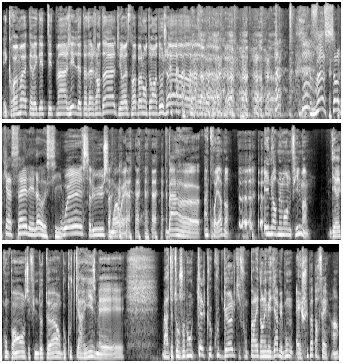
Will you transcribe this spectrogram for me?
Et crois-moi qu'avec les petites mains agiles de Tata Chantal, tu resteras pas longtemps intouchable. Vincent Cassel est là aussi. Ouais, salut, c'est moi, ouais. ben, euh, incroyable. Énormément de films, des récompenses, des films d'auteur, beaucoup de charisme et bah, de temps en temps quelques coups de gueule qui font parler dans les médias, mais bon, eh, je suis pas parfait, hein.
